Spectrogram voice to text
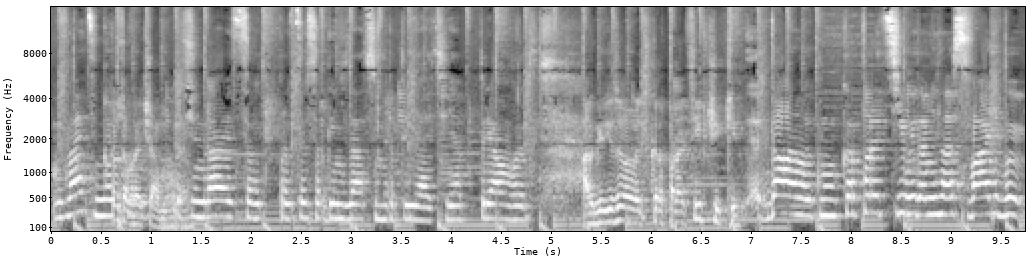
Вы знаете, мне Кто-то очень, врачам да. очень нравится вот процесс организации мероприятий. Я прям вот Организовывать корпоративчики. Да, вот м, корпоративы, там, не знаю, свадьбы,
